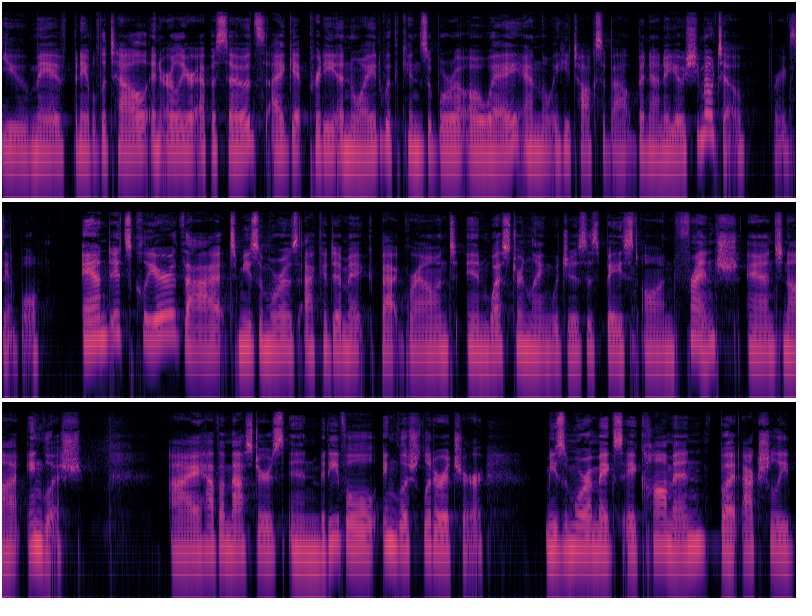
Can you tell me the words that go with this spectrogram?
You may have been able to tell in earlier episodes, I get pretty annoyed with Kenzaburo Oe and the way he talks about Banana Yoshimoto, for example. And it's clear that Mizumura's academic background in Western languages is based on French and not English. I have a master's in medieval English literature. Mizumura makes a common, but actually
